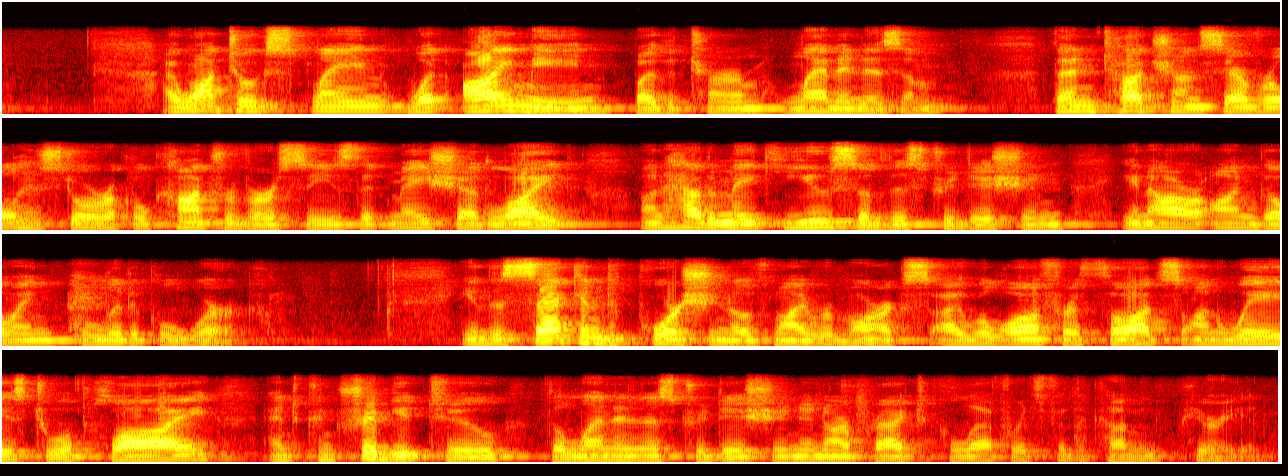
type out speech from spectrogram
I want to explain what I mean by the term Leninism, then touch on several historical controversies that may shed light on how to make use of this tradition in our ongoing political work. In the second portion of my remarks, I will offer thoughts on ways to apply and contribute to the Leninist tradition in our practical efforts for the coming period.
